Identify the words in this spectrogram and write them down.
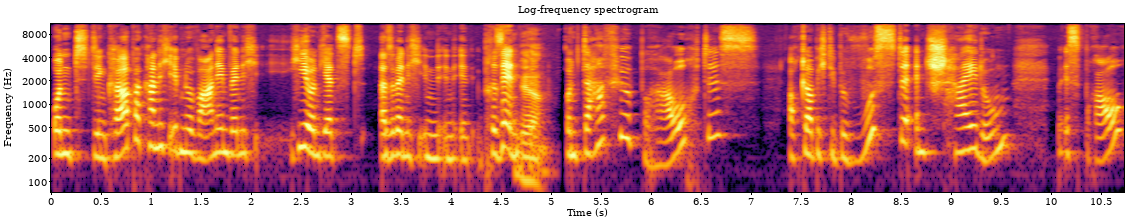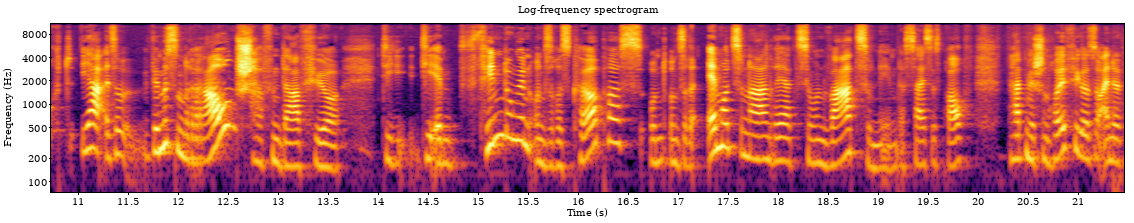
Und den Körper kann ich eben nur wahrnehmen, wenn ich hier und jetzt, also wenn ich in, in, in präsent ja. bin. Und dafür braucht es auch, glaube ich, die bewusste Entscheidung, es braucht, ja, also wir müssen Raum schaffen dafür, die, die Empfindungen unseres Körpers und unsere emotionalen Reaktionen wahrzunehmen. Das heißt, es braucht, hatten wir schon häufiger so eine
